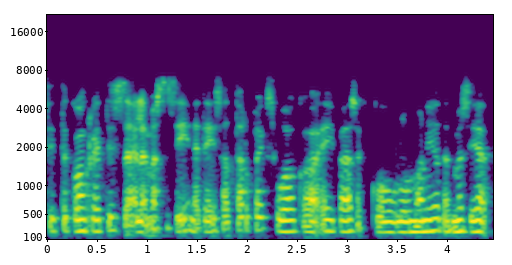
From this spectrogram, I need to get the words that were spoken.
sitten konkreettisessa elämässä siihen, että ei saa tarpeeksi ruokaa, ei pääse kouluun, monia tämmöisiä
